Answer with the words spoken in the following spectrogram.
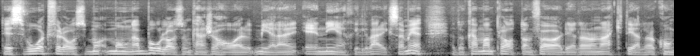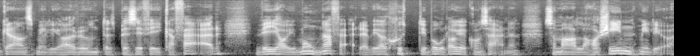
Det är svårt för oss, må, många bolag som kanske har mer än en enskild verksamhet, ja, då kan man prata om fördelar och nackdelar och konkurrensmiljö runt en specifik affär. Vi har ju många affärer, vi har 70 bolag i koncernen som alla har sin miljö.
